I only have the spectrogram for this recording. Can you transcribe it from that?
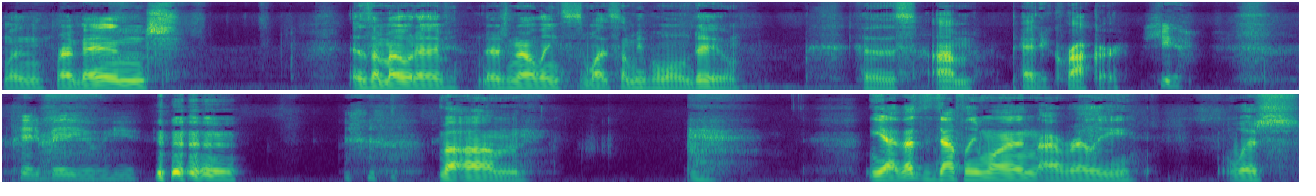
when revenge is a motive, there's no links to what some people won't do. Because I'm Petty Crocker. Yeah. Petty Betty over here. but, um, yeah, that's definitely one I really wish.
